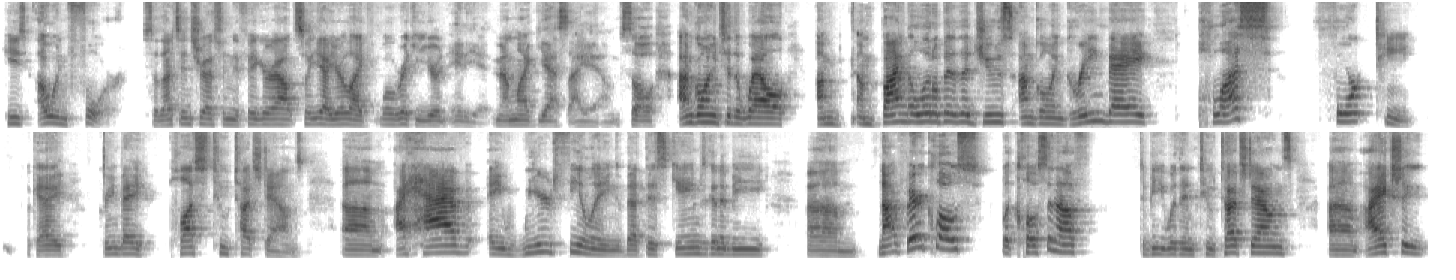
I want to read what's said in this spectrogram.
he's 0 and 4. So that's interesting to figure out. So yeah, you're like, well, Ricky, you're an idiot. And I'm like, yes, I am. So I'm going to the well I'm I'm buying a little bit of the juice. I'm going Green Bay plus 14. Okay. Green Bay plus two touchdowns. Um, I have a weird feeling that this game's going to be um, not very close, but close enough to be within two touchdowns. Um, I actually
